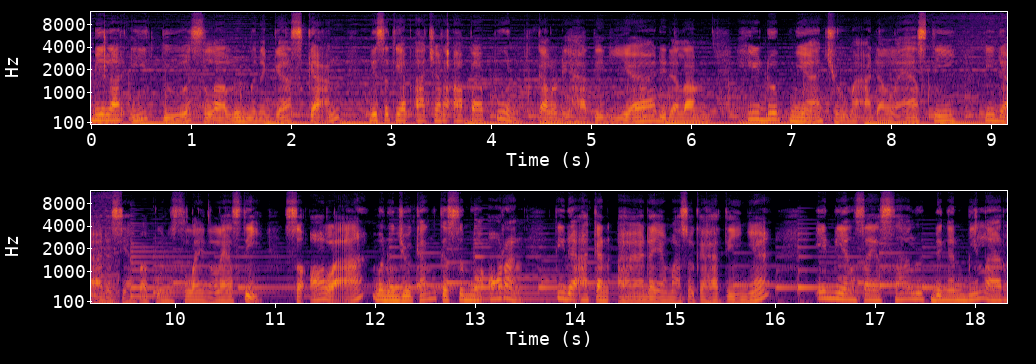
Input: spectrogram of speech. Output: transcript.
Bilar itu selalu menegaskan di setiap acara apa pun Kalau di hati dia, di dalam hidupnya cuma ada Lesti Tidak ada siapa pun selain Lesti. Seolah menunjukkan ke semua orang Tidak akan ada yang masuk ke hatinya. Ini yang saya salut dengan Bilar.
